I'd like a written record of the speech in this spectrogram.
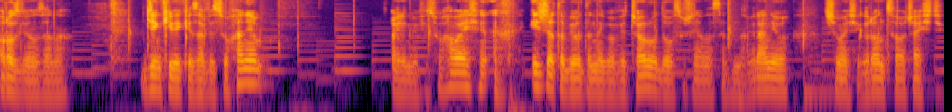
rozwiązana. Dzięki wielkie za wysłuchanie. O ile mnie wysłuchałeś i życzę Tobie udanego wieczoru. Do usłyszenia w następnym nagraniu. Trzymaj się gorąco. Cześć.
